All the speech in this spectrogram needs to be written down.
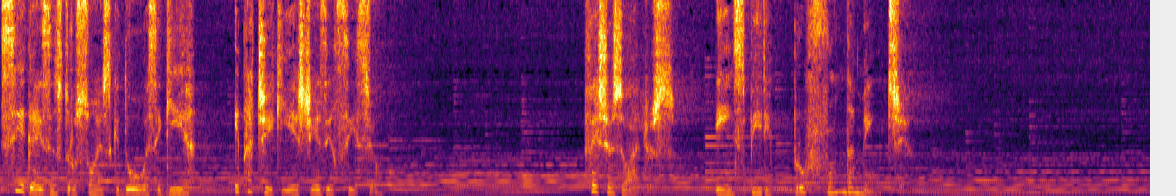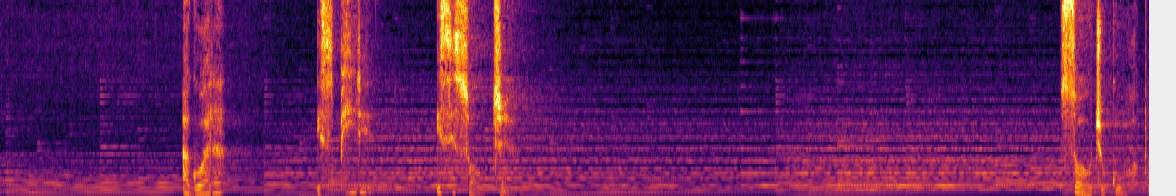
Siga as instruções que dou a seguir e pratique este exercício. Feche os olhos e inspire profundamente. Agora, expire e se solte. Solte o corpo.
